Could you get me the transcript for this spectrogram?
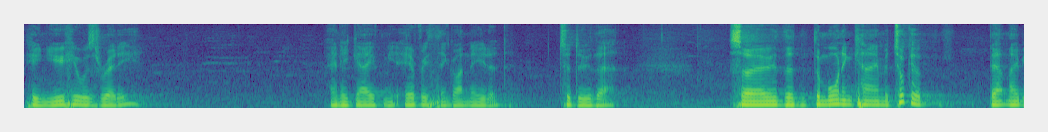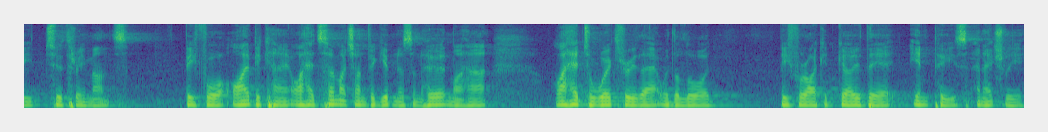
He knew he was ready, and he gave me everything I needed to do that. So the, the morning came, it took a, about maybe two, three months before I became, I had so much unforgiveness and hurt in my heart. I had to work through that with the Lord before I could go there in peace and actually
